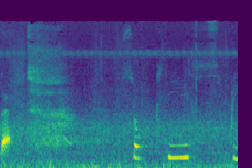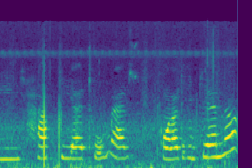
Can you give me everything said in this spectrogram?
that. So please be happy at home. As all are taken care now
